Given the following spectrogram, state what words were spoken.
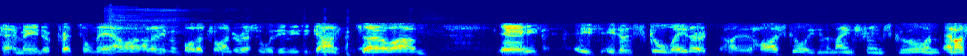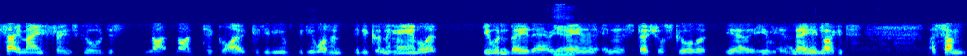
turned me into a pretzel now. I, I don't even bother trying to wrestle with him. He's a gun. So um, yeah, he's. He's, he's a school leader at high school. He's in a mainstream school, and, and I say mainstream school just not not to gloat because if he if he wasn't if he couldn't handle it, he wouldn't be there. He'd Yeah. be in a, in a special school that you know he would need. Like it's uh, some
